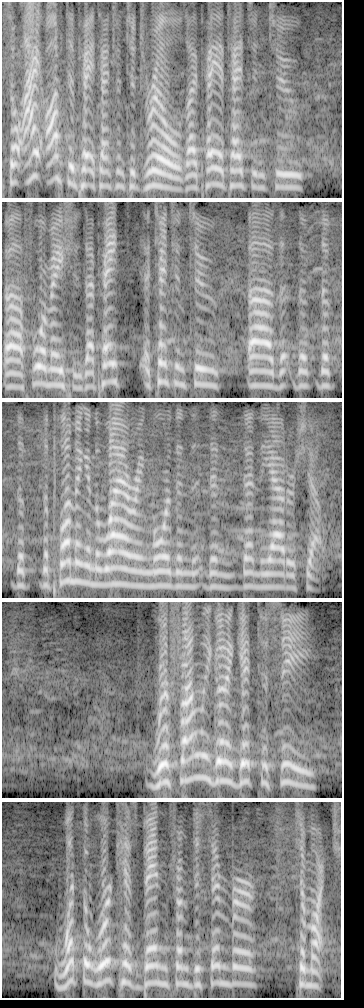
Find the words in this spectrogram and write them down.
So I often pay attention to drills. I pay attention to uh, formations. I pay t- attention to uh, the, the, the, the, the plumbing and the wiring more than the, than, than the outer shell. We're finally going to get to see what the work has been from December to March.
